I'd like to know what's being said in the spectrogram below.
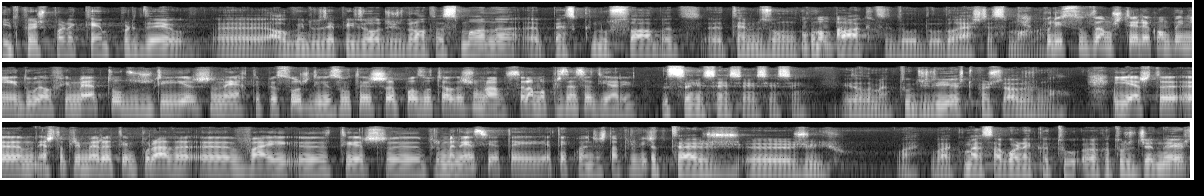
E depois, para quem perdeu uh, algum dos episódios durante a semana, uh, penso que no sábado uh, temos um, um compacto, do, do, do, resto da semana. Por isso, vamos ter a companhia do Elfimed todos os dias na RT Pessoas, dias úteis após o telejornal. Será uma presença diária? Sim, sim, sim, sim, sim. Exatamente. Todos os dias, depois do telejornal. E esta, esta primeira temporada vai ter permanência até, até quando? Já está previsto? Até julho vai. vai. Começa agora em 14 de janeiro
